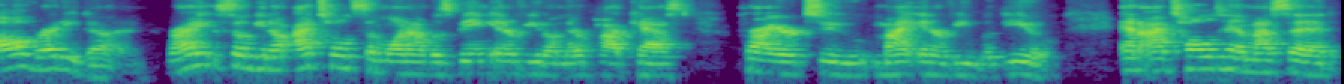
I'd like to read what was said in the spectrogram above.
Already done, right? So, you know, I told someone I was being interviewed on their podcast prior to my interview with you. And I told him, I said,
